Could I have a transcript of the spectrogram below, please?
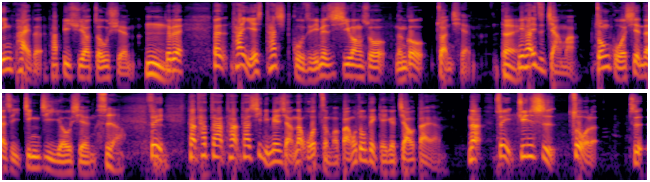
鹰派的，他必须要周旋，嗯，对不对？但是他也他骨子里面是希望说能够赚钱，对，因为他一直讲嘛。中国现在是以经济优先，是啊，所以他他他他他心里面想，那我怎么办？我总得给个交代啊。那所以军事做了是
